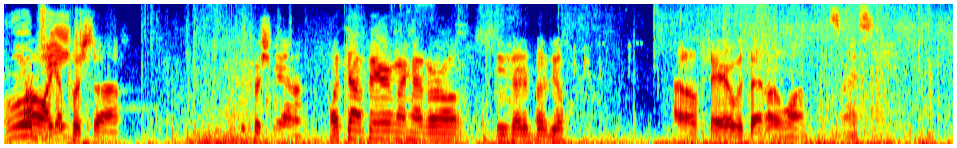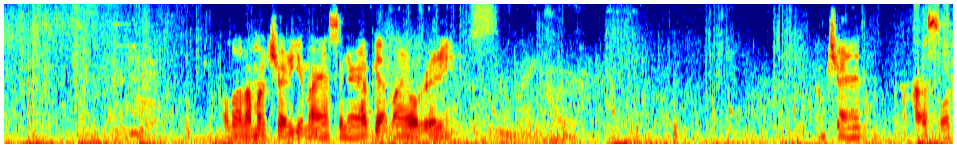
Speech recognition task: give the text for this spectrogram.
Oh, oh I got pushed off. push me out. Watch out, Fair might have our ult. He's right above you. Oh, fair with that R1. Nice. Hold on, I'm gonna try to get my ass in there. I've got my ult ready. I'm trying. I'm hustling.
